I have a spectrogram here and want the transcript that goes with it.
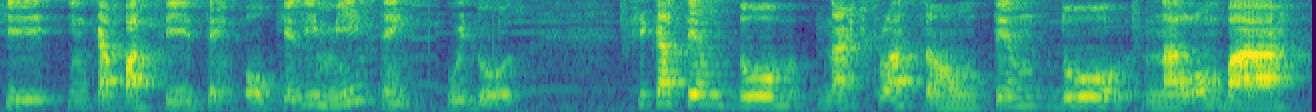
que incapacitem ou que limitem o idoso ficar tendo dor na articulação, tendo dor na lombar,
